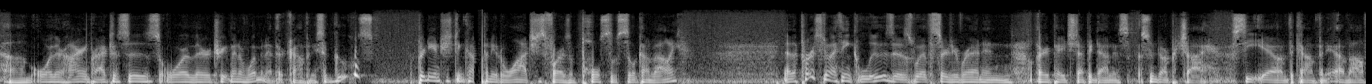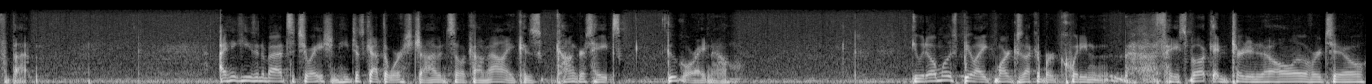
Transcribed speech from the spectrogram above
um, or their hiring practices, or their treatment of women at their company. So Google's a pretty interesting company to watch as far as a pulse of Silicon Valley. Now, the person who I think loses with Sergey Brin and Larry Page stepping down is Sundar Pichai, CEO of the company of Alphabet. I think he's in a bad situation. He just got the worst job in Silicon Valley because Congress hates Google right now. It would almost be like Mark Zuckerberg quitting Facebook and turning it all over to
